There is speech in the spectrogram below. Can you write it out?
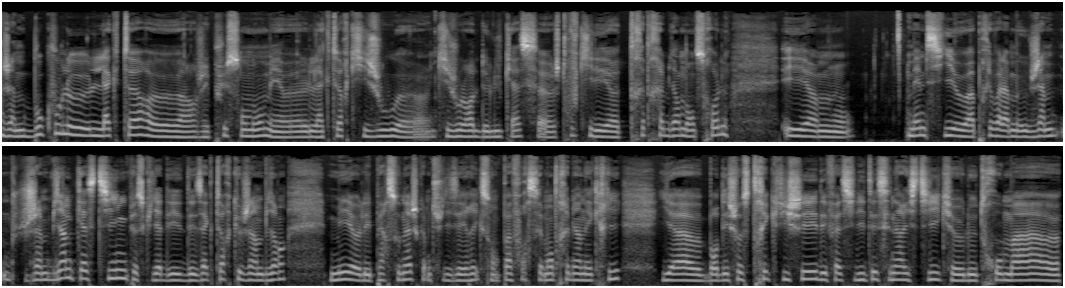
J'aime beaucoup l'acteur, euh, alors j'ai plus son nom, mais euh, l'acteur qui joue qui joue le rôle de Lucas. je trouve qu'il est très très bien dans ce rôle. Et même si euh, après voilà me- j'aime bien le casting parce qu'il y a des, acteurs que j'aime bien mais euh, les personnages comme tu disais Eric sont pas forcément très bien écrits. Il y a euh, des choses très clichés des facilités scénaristiques le trauma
